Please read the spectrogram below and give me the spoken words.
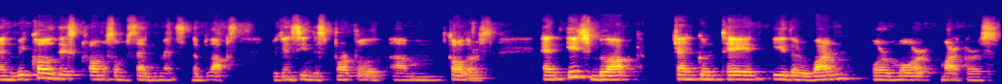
And we call these chromosome segments the blocks. You can see in this purple um, colors. And each block can contain either one or more markers.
